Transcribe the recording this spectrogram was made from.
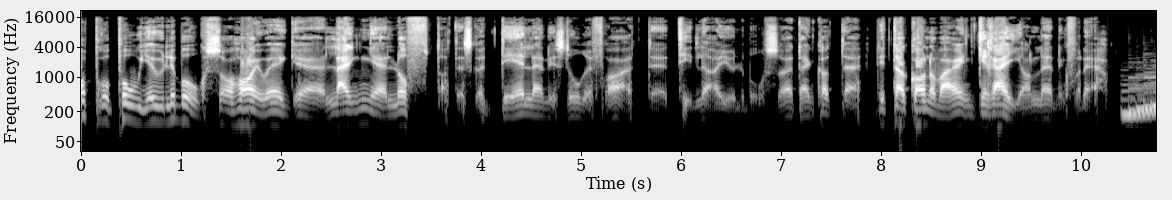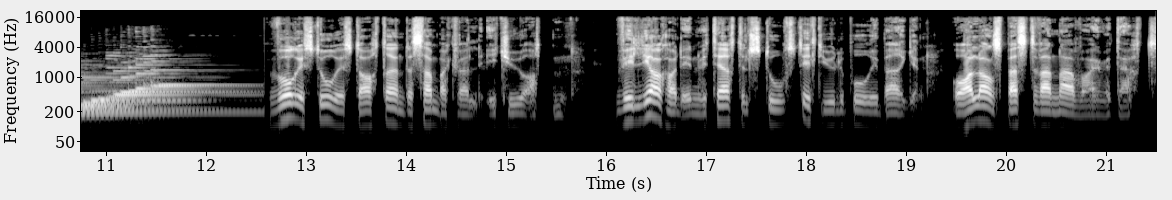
apropos julebord, så har jo jeg eh, lenge lovt at jeg skal dele en historie fra et eh, tidligere julebord. Så jeg tenker at uh, dette kan jo være en grei anledning for det. Vår historie starter en desemberkveld i 2018. Viljar hadde invitert til storstilt julebord i Bergen, og alle hans beste venner var invitert.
